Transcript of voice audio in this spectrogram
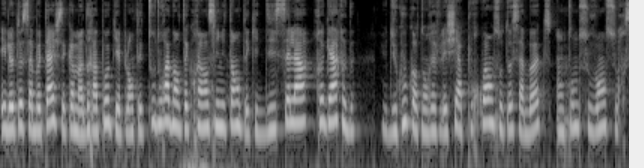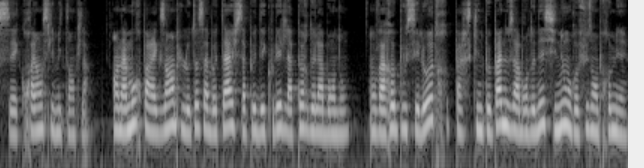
Et l'autosabotage, c'est comme un drapeau qui est planté tout droit dans tes croyances limitantes et qui te dit c'est là, regarde. du coup, quand on réfléchit à pourquoi on s'auto-sabote, on tombe souvent sur ces croyances limitantes-là. En amour, par exemple, l'autosabotage, ça peut découler de la peur de l'abandon on va repousser l'autre parce qu'il ne peut pas nous abandonner si nous on refuse en premier.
